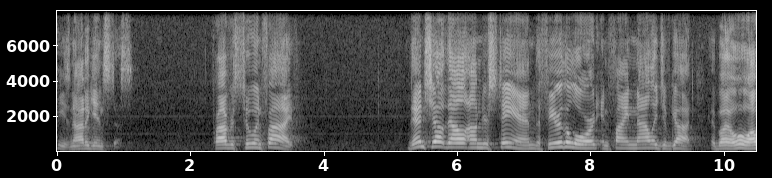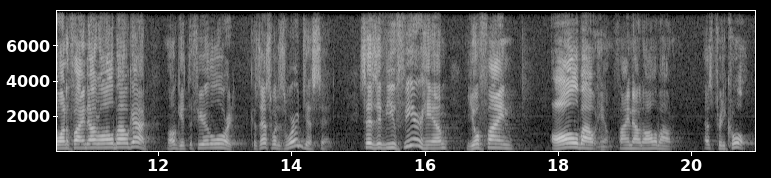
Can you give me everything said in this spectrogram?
He's not against us. Proverbs 2 and 5. Then shalt thou understand the fear of the Lord and find knowledge of God. Everybody, oh, I want to find out all about God. Well, get the fear of the Lord, because that's what His Word just said. It says if you fear Him, you'll find all about Him, find out all about Him. That's pretty cool.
